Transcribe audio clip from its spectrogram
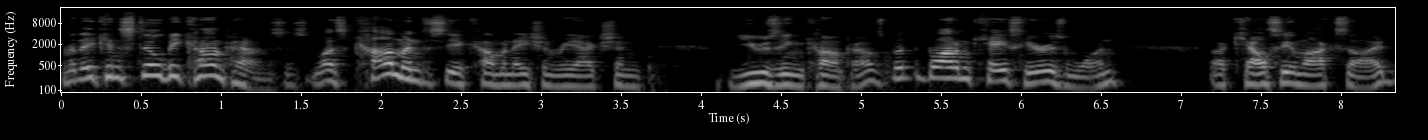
But they can still be compounds. It's less common to see a combination reaction using compounds, but the bottom case here is one, uh, calcium oxide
